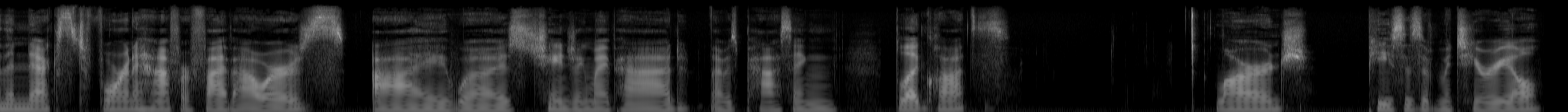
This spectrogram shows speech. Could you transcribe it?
the next four and a half or five hours, I was changing my pad. I was passing blood clots, large pieces of material.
